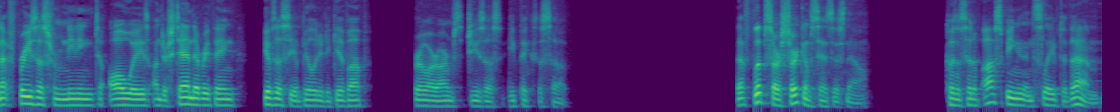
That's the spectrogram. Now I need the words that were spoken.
And that frees us from needing to always understand everything, gives us the ability to give up, throw our arms to Jesus, and He picks us up. That flips our circumstances now. Because instead of us being enslaved to them,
